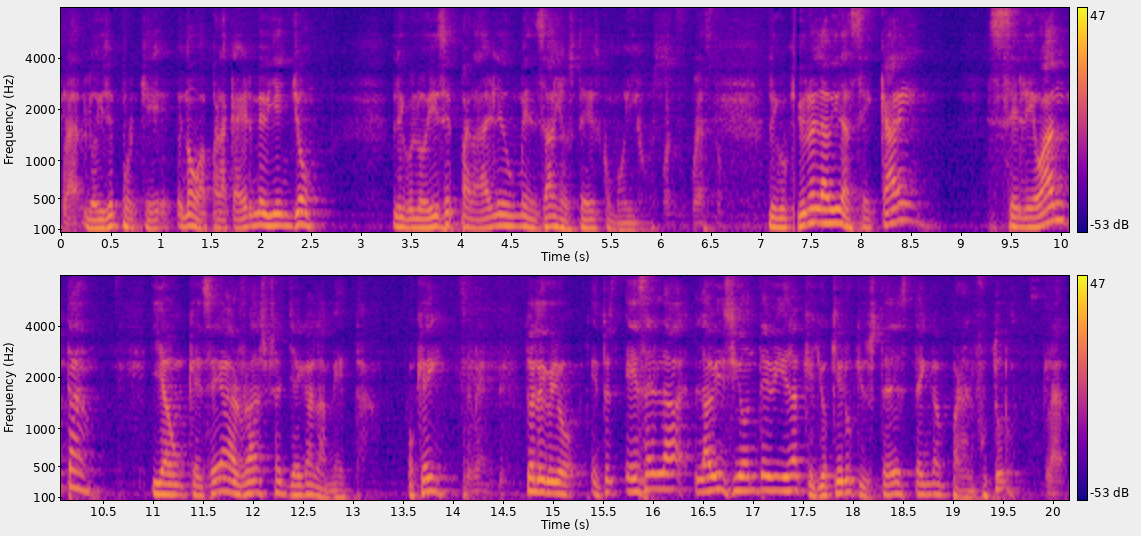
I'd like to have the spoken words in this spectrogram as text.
Claro. Lo hice porque, no, para caerme bien yo. Le digo, lo hice para darle un mensaje a ustedes como hijos. Por supuesto. Le digo que uno en la vida se cae, se levanta y aunque sea arrastra, llega a la meta. ¿Ok? Excelente. Entonces le digo yo, entonces esa es la, la visión de vida que yo quiero que ustedes tengan para el futuro. Claro.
